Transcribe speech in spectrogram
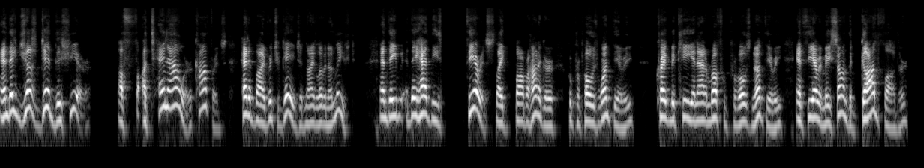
And they just did this year a, a 10 hour conference headed by Richard Gage at 9 11 Unleashed. And they, they had these theorists like Barbara Honegger, who proposed one theory, Craig McKee and Adam Ruff, who proposed another theory, and Thierry Meyssan, the godfather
